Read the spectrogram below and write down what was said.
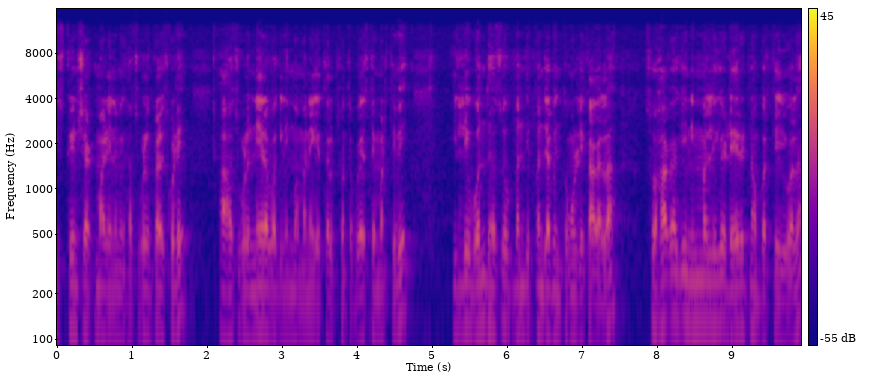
ಈ ಸ್ಕ್ರೀನ್ಶಾಟ್ ಮಾಡಿ ನಮಗೆ ಹಸುಗಳನ್ನು ಕಳಿಸ್ಕೊಡಿ. ಆ ಹಸುಗಳನ್ನು ನೇರವಾಗಿ ನಿಮ್ಮ ಮನೆಗೆ ತಲುಪಿಸುವಂಥ ವ್ಯವಸ್ಥೆ ಮಾಡ್ತೀವಿ. ಇಲ್ಲಿ ಒಂದು ಹಸು ಬಂದು ಪಂಜಾಬಿನ ತೊಗೊಳ್ಲಿಕ್ಕಾಗಲ್ಲ ಸೊ ಹಾಗಾಗಿ ನಿಮ್ಮಲ್ಲಿಗೆ ಡೈರೆಕ್ಟ್ ನಾವು ಬರ್ತಿದ್ದೀವಲ್ಲ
